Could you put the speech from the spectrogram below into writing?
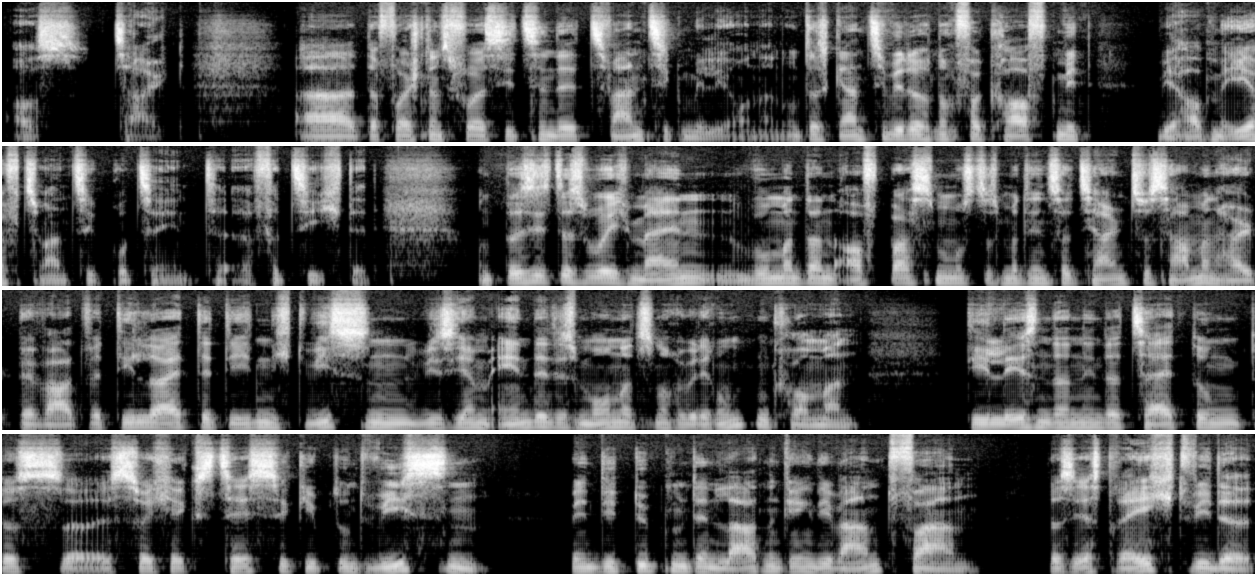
auszahlt. Äh, der Vorstandsvorsitzende 20 Millionen. Und das Ganze wird auch noch verkauft mit wir haben eh auf 20 Prozent äh, verzichtet. Und das ist das, wo ich meine, wo man dann aufpassen muss, dass man den sozialen Zusammenhalt bewahrt. Weil die Leute, die nicht wissen, wie sie am Ende des Monats noch über die Runden kommen, die lesen dann in der Zeitung, dass äh, es solche Exzesse gibt und wissen, wenn die Typen den Laden gegen die Wand fahren, dass erst recht wieder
